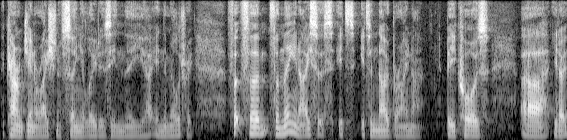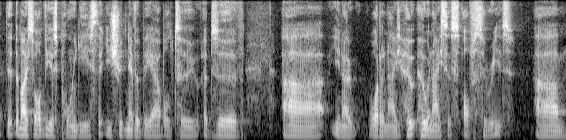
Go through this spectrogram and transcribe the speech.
the current generation of senior leaders in the uh, in the military. For, for, for me in ASIS, it's it's a no-brainer because uh, you know the, the, most obvious point is that you should never be able to observe uh, you know what an who, who an ASIS officer is. Um,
